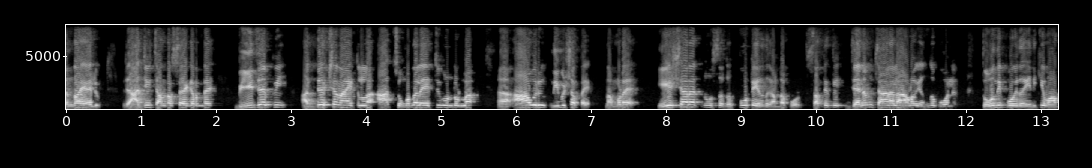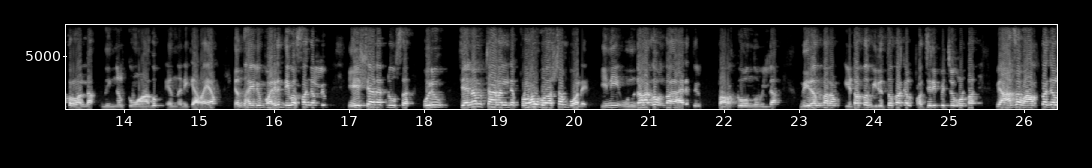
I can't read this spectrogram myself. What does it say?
എന്തായാലും രാജീവ് ചന്ദ്രശേഖരന്റെ ബി ജെ പി അധ്യക്ഷനായിട്ടുള്ള ആ ചുമതല ഏറ്റുകൊണ്ടുള്ള ആ, ഒരു നിമിഷത്തെ നമ്മുടെ ഏഷ്യാനെറ്റ് ന്യൂസ് റിപ്പോർട്ട് ചെയ്തത് കണ്ടപ്പോൾ സത്യത്തിൽ ജനം ചാനലാണോ എന്ന് പോലും തോന്നിപ്പോയത് എനിക്ക് മാത്രമല്ല നിങ്ങൾക്കുമാകും എന്ന് എനിക്കറിയാം. എന്തായാലും വരും ദിവസങ്ങളിലും ഏഷ്യാനെറ്റ് ന്യൂസ് ഒരു ജനം ചാനലിന്റെ പ്രോ വേർഷൻ പോലെ ഇനി ഉണ്ടാകുമെന്ന കാര്യത്തിൽ തർക്കമൊന്നുമില്ല. നിരന്തരം ഇടത് വിരുദ്ധതകൾ പ്രചരിപ്പിച്ചുകൊണ്ട് വ്യാജ വാർത്തകൾ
